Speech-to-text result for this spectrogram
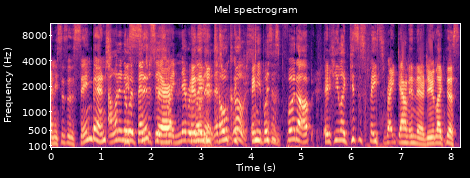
time he sits at the same bench. I wanna know what bench this is, so I never and go then there. He That's toe gross. and he puts his foot up, and he like gets his face right down in there, dude, like this,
